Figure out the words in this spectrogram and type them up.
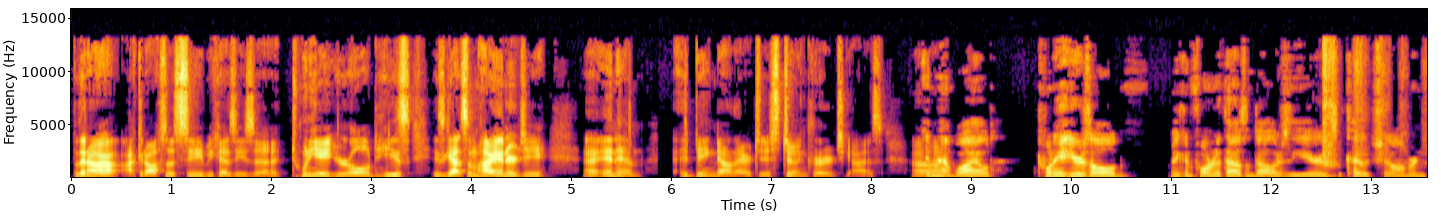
But then I, I could also see because he's a 28 year old, he's he's got some high energy uh, in him, uh, being down there just to encourage guys. Um, Isn't that wild? Twenty eight years old, making four hundred thousand dollars a year as a coach at Auburn.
